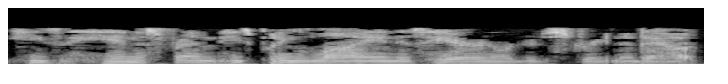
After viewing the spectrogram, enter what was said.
he's he and his friend he's putting lye in his hair in order to straighten it out,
